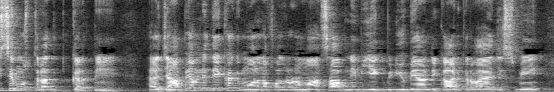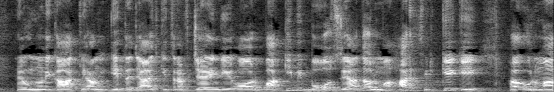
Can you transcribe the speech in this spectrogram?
इसे मुस्तरद करते हैं। जहाँ पे हमने देखा कि मौलाना फजलरहमान साहब ने भी एक वीडियो बयान रिकॉर्ड करवाया जिसमें उन्होंने कहा कि हम एहतजाज की तरफ़ जाएँगे और बाकी भी बहुत ज़्यादा हर फिरके के उलमा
